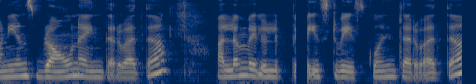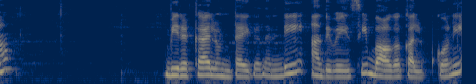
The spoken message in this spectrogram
ఆనియన్స్ బ్రౌన్ అయిన తర్వాత అల్లం వెల్లుల్లి పేస్ట్ వేసుకొని తర్వాత బీరకాయలు ఉంటాయి కదండి అది వేసి బాగా కలుపుకొని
